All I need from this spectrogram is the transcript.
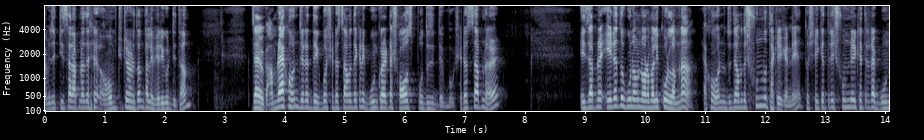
আমি যে টিচার আপনাদের হোম টিউটার হতাম তাহলে ভেরি গুড দিতাম। যাই হোক, আমরা এখন যেটা দেখব সেটা হচ্ছে আমাদের এখানে গুণ করার একটা সহজ পদ্ধতি দেখব। সেটা হচ্ছে আপনার এই যে আপনার এটা তো গুণ আমরা নর্মালি করলাম না। এখন যদি আমাদের শূন্য থাকে এখানে, তো সেই ক্ষেত্রে শূন্যের ক্ষেত্রে একটা গুণ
